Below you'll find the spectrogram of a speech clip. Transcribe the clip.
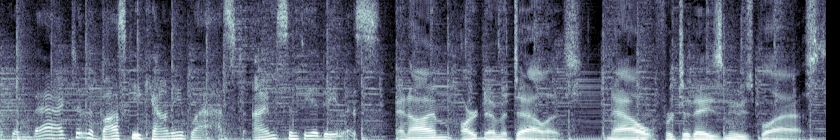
Welcome back to the Bosque County Blast. I'm Cynthia Davis. And I'm Art Devitalis. Now for today's news blast.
